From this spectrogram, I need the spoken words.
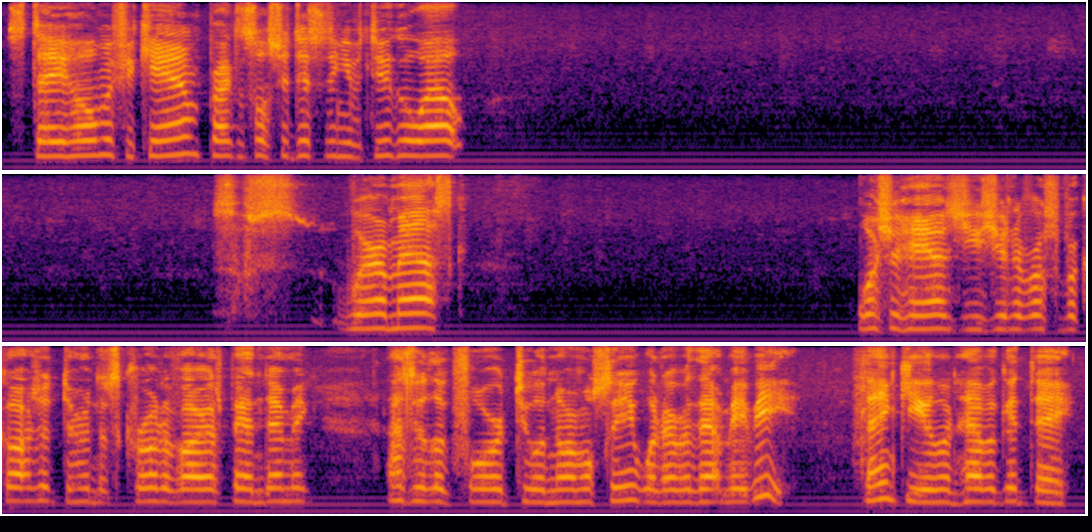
Stay home if you can. Practice social distancing if you do go out. wear a mask. Wash your hands, use universal precautions during this coronavirus pandemic as we look forward to a normalcy, whatever that may be. Thank you and have a good day.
